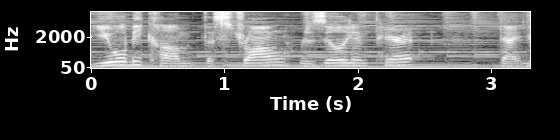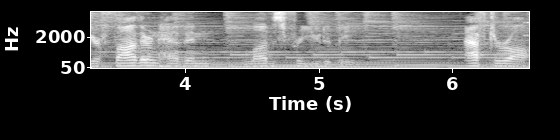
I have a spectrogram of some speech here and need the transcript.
you will become the strong, resilient parent that your Father in heaven loves for you to be. After all,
